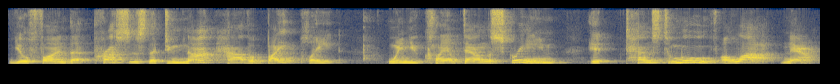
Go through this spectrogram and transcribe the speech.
you'll find that presses that do not have a bite plate, when you clamp down the screen, it tends to move a lot. Now,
